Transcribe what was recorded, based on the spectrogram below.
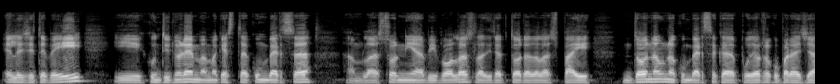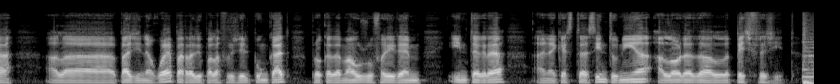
LGTBI i continuarem amb aquesta conversa amb la Sònia Vivoles, la directora de l'Espai Dona, una conversa que podeu recuperar ja a la pàgina web a radiopalafrugell.cat, però que demà us oferirem íntegra en aquesta sintonia a l'hora del peix fregit.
